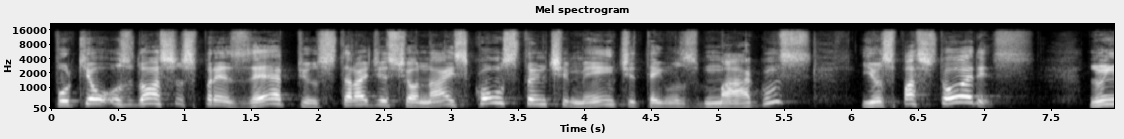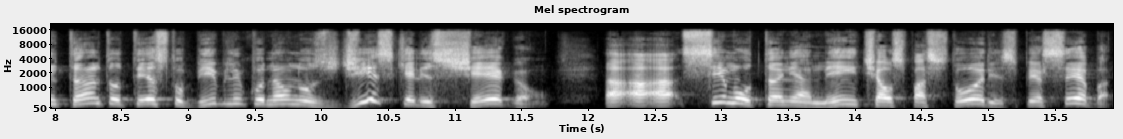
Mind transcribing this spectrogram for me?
Porque os nossos presépios tradicionais constantemente têm os magos e os pastores. No entanto, o texto bíblico não nos diz que eles chegam a, a, a, simultaneamente aos pastores. Perceba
